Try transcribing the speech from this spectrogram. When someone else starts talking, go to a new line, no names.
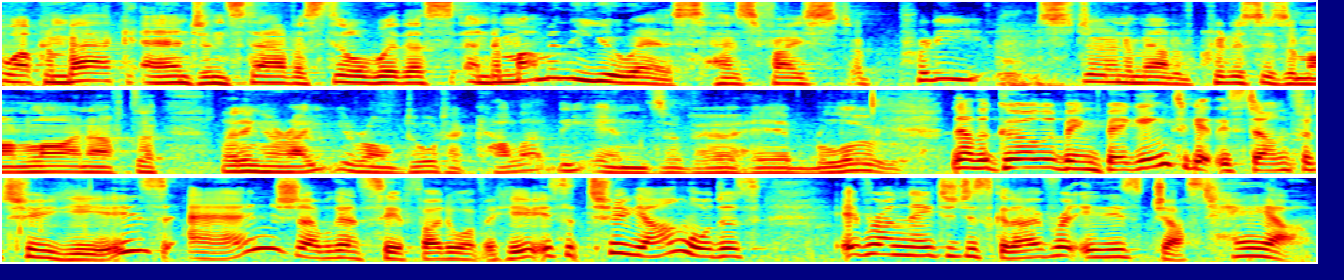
Welcome back. Ange and Stav are still with us, and a mum in the US has faced a pretty stern amount of criticism online after letting her eight year old daughter colour the ends of her hair blue.
Now, the girl had been begging to get this done for two years, and uh, we're going to see a photo of it here. Is it too young, or does everyone need to just get over it? It is just hair.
